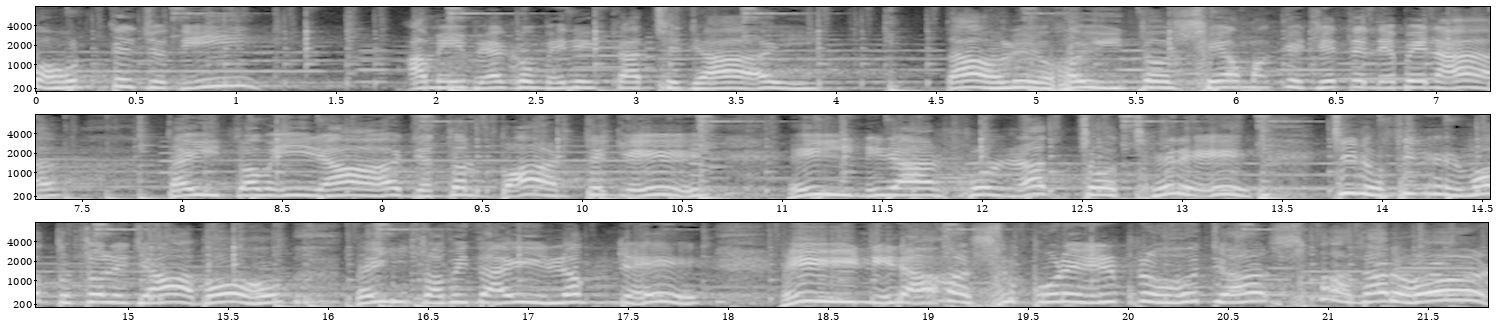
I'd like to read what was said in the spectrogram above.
মুহূর্তে যদি আমি বেগমের কাছে যাই তাহলে হয়তো সে আমাকে যেতে দেবে না। তাই তো আমি রাজ দরবার থেকে এই নিরাশপুর রাজ্য ছেড়ে চিরদিনের মতো চলে যাব। তাই তবে তাই লগ্নে, এই নিরাশপুরের প্রজা সাধারণ।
